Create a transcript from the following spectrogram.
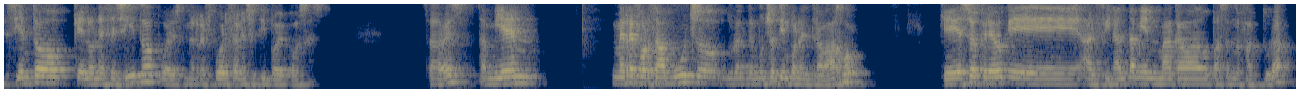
siento que lo necesito, pues me refuerzo en ese tipo de cosas. ¿Sabes? También me he reforzado mucho durante mucho tiempo en el trabajo que eso creo que al final también me ha acabado pasando factura,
